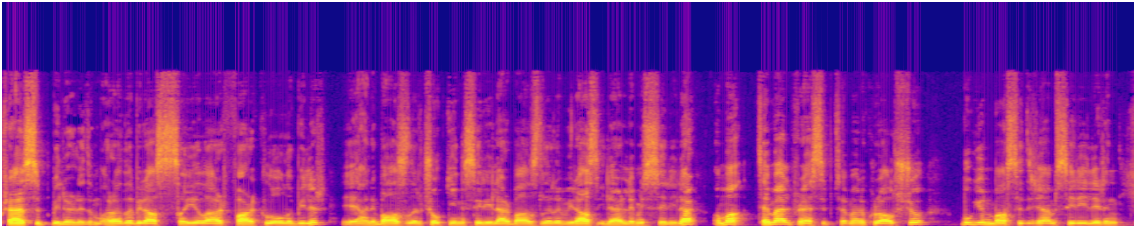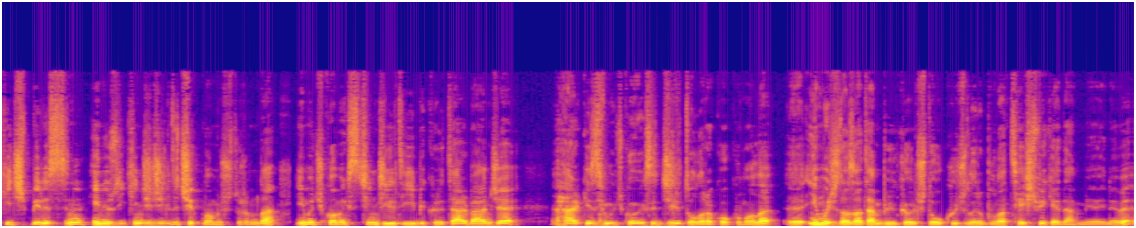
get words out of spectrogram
prensip belirledim. Arada biraz sayılar farklı olabilir. E, yani bazıları çok yeni seriler, bazıları biraz ilerlemiş seriler. Ama temel prensip, temel kural şu. Bugün bahsedeceğim serilerin hiçbirisinin henüz ikinci cildi çıkmamış durumda. Image Comics için cilt iyi bir kriter. Bence herkes Image Comics'i cilt olarak okumalı. E, Image da zaten büyük ölçüde okuyucuları buna teşvik eden bir yayın evi.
